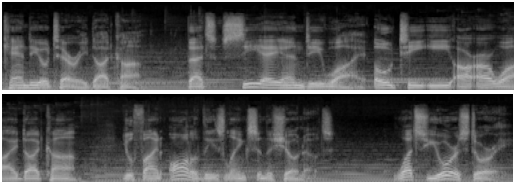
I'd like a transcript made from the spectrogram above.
candyoterry.com. That's C A N D Y O T E R R Y.com. You'll find all of these links in the show notes. What's your story?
